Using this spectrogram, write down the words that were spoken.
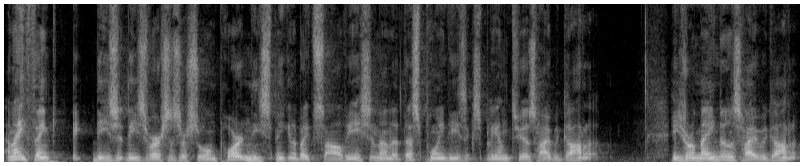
And I think these, these verses are so important. He's speaking about salvation, and at this point, he's explained to us how we got it. He's reminding us how we got it.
